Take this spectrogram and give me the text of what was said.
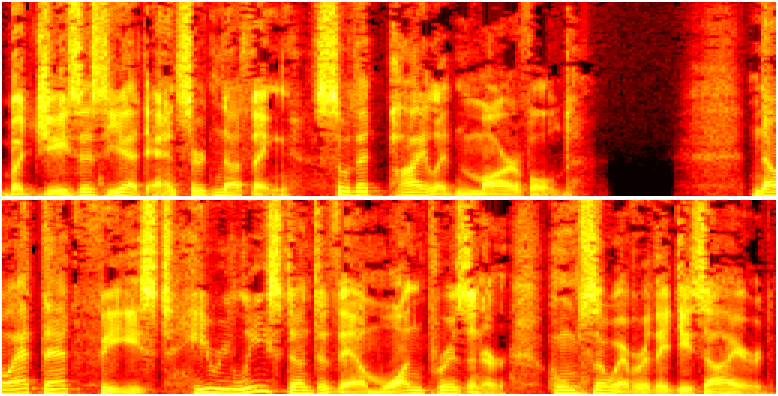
But Jesus yet answered nothing, so that Pilate marveled. Now at that feast he released unto them one prisoner, whomsoever they desired.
